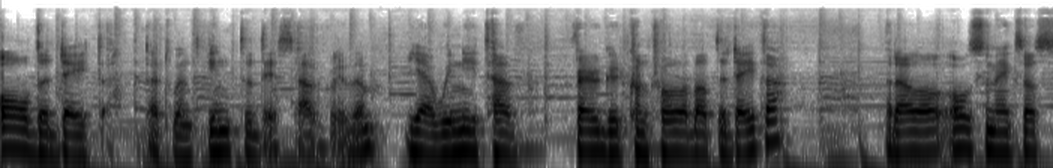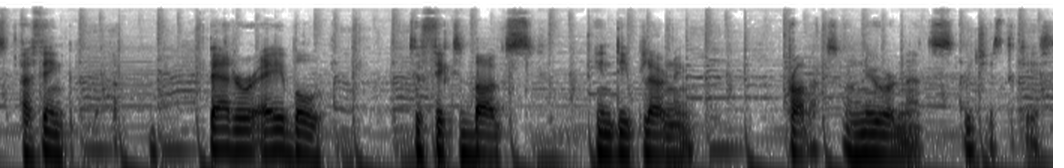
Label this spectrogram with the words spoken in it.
all the data that went into this algorithm. Yeah, we need to have very good control about the data, but that also makes us, I think, better able to fix bugs in deep learning products or neural nets, which is the case.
